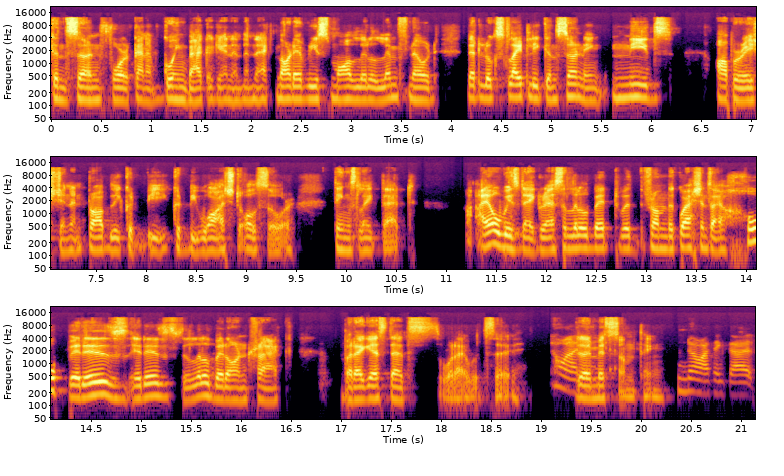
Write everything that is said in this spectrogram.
concerned for kind of going back again in the neck. Not every small little lymph node that looks slightly concerning needs operation and probably could be could be watched also or things like that. I always digress a little bit with from the questions. I hope it is it is a little bit on track, but I guess that's what I would say. No, I Did I miss something? No, I think that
